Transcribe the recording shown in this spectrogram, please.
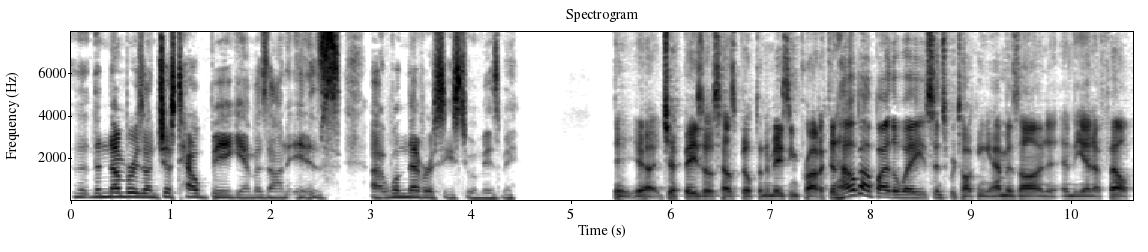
The, the numbers on just how big Amazon is uh, will never cease to amaze me. Yeah, Jeff Bezos has built an amazing product. And how about, by the way, since we're talking Amazon and the NFL,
